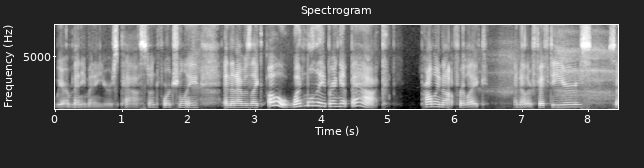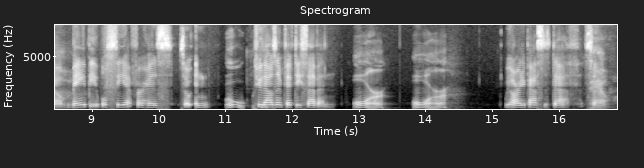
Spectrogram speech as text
we are many, many years past, unfortunately. And then I was like, oh, when will they bring it back? Probably not for like another 50 years. So maybe we'll see it for his. So in Oh, he- 2057, or or we already passed his death. So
